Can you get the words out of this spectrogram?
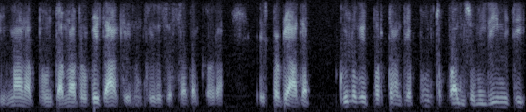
in mano appunto a una proprietà che non credo sia stata ancora espropriata. Quello che è importante è appunto quali sono i limiti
